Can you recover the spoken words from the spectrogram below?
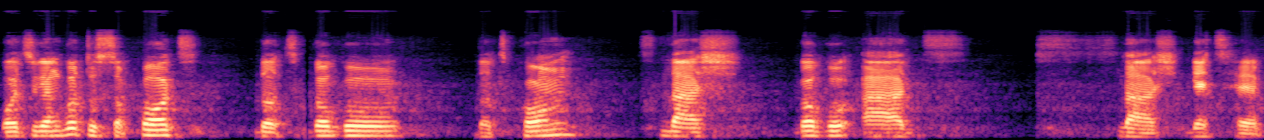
But you can go to support.google.com slash Google Ads slash get help.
